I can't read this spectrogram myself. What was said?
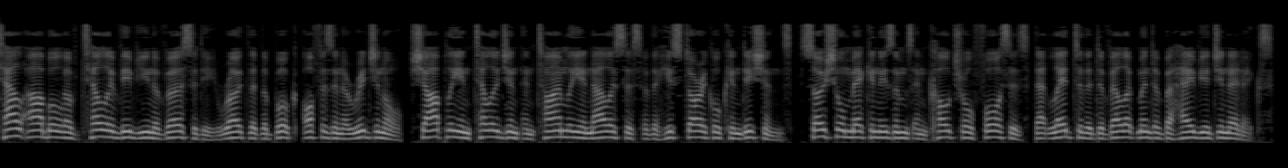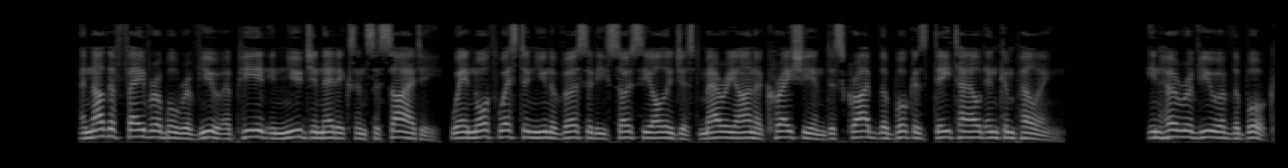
Tal Arbel of Tel Aviv University wrote that the book offers an original, sharply intelligent and timely analysis of the historical conditions, social mechanisms and cultural forces that led to the development of behavior genetics. Another favorable review appeared in New Genetics and Society, where Northwestern University sociologist Mariana Craciun described the book as detailed and compelling. In her review of the book,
